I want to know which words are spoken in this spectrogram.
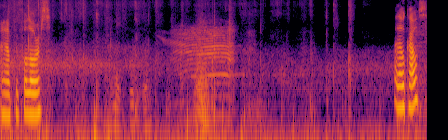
I have few followers. Hello cows.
